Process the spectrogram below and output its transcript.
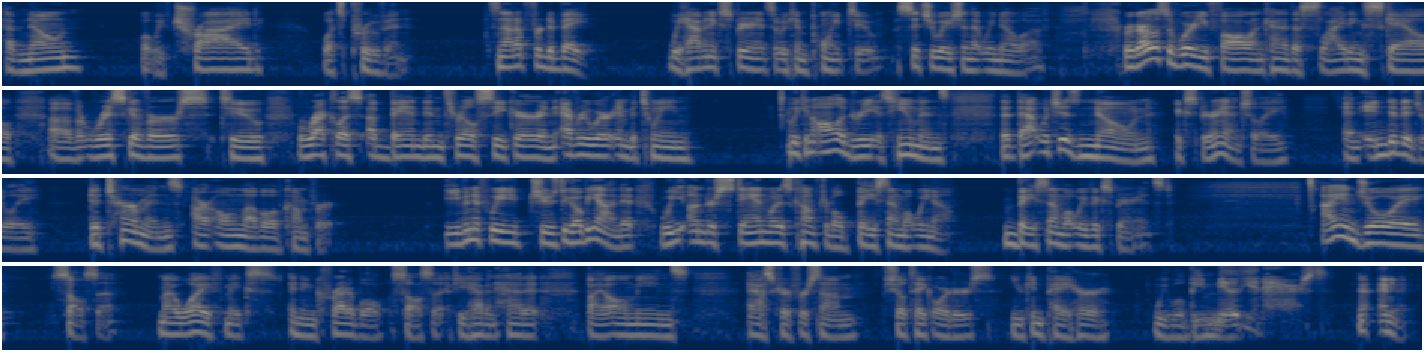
have known, what we've tried, what's proven. It's not up for debate. We have an experience that we can point to, a situation that we know of. Regardless of where you fall on kind of the sliding scale of risk averse to reckless, abandoned thrill seeker and everywhere in between, we can all agree as humans that that which is known experientially and individually determines our own level of comfort. Even if we choose to go beyond it, we understand what is comfortable based on what we know based on what we've experienced. I enjoy salsa. My wife makes an incredible salsa. If you haven't had it, by all means, ask her for some. She'll take orders. You can pay her. We will be millionaires. Now, anyway,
